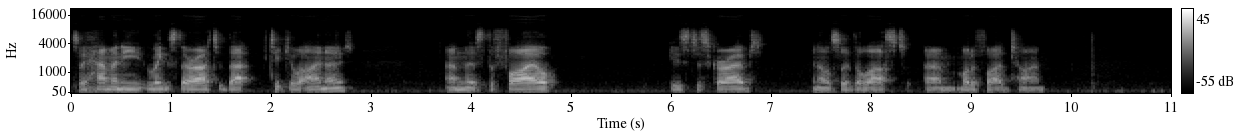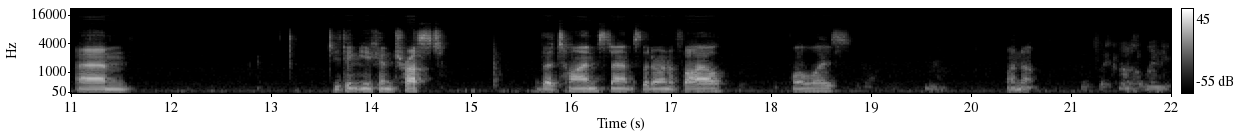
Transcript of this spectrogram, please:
So how many links there are to that particular inode. And there's the file is described, and also the last um, modified time. Um, do you think you can trust the timestamps that are on a file always? No. Why not? Because Linux.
